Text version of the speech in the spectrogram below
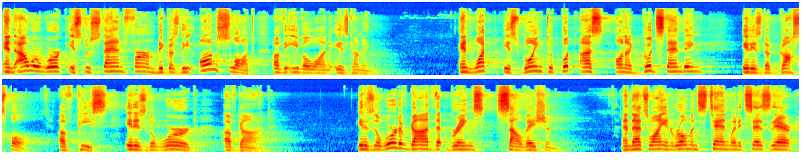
And our work is to stand firm because the onslaught of the evil one is coming. And what is going to put us on a good standing it is the gospel of peace. It is the Word of God. It is the Word of God that brings salvation. And that's why in Romans 10, when it says there,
